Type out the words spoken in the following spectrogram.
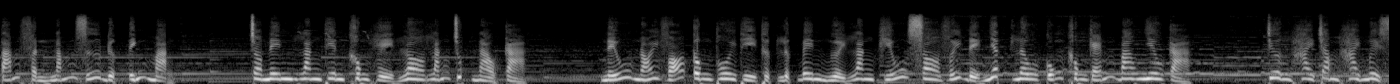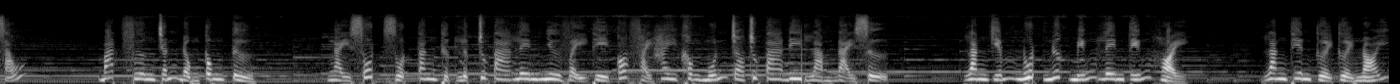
8 phần nắm giữ được tính mạng. Cho nên Lăng Thiên không hề lo lắng chút nào cả. Nếu nói võ công thôi thì thực lực bên người Lăng Khiếu so với đệ nhất lâu cũng không kém bao nhiêu cả. Chương 226 Bát Phương chấn động công tử Ngày sốt ruột tăng thực lực chúng ta lên như vậy thì có phải hay không muốn cho chúng ta đi làm đại sự? Lăng kiếm nuốt nước miếng lên tiếng hỏi. Lăng thiên cười cười nói.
